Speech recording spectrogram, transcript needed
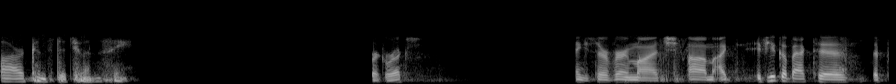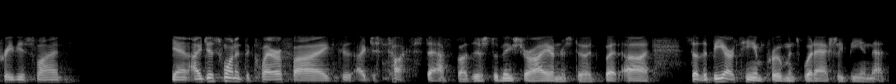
our constituency. Rex? Thank you, sir, very much. Um, I, if you go back to the previous slide. Again, I just wanted to clarify, because I just talked to staff about this to make sure I understood. But, uh, so the BRT improvements would actually be in that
